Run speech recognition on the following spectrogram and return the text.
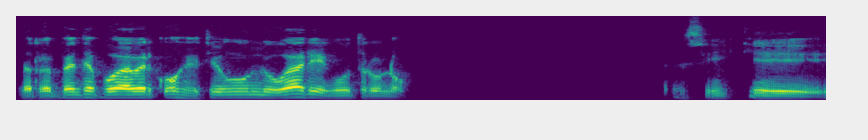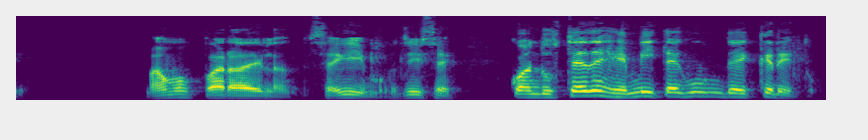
De repente puede haber congestión en un lugar y en otro no. Así que vamos para adelante. Seguimos. Dice, cuando ustedes emiten un decreto,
